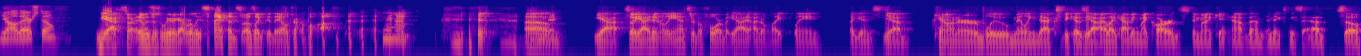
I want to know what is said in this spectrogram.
y'all there still Yeah, sorry, it was just weird. I got really silent, so I was like, did they all drop off? yeah um, yeah. So yeah, I didn't really answer before, but yeah, I, I don't like playing against yeah counter blue milling decks because yeah, I like having my cards, and when I can't have them, it makes me sad. So,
